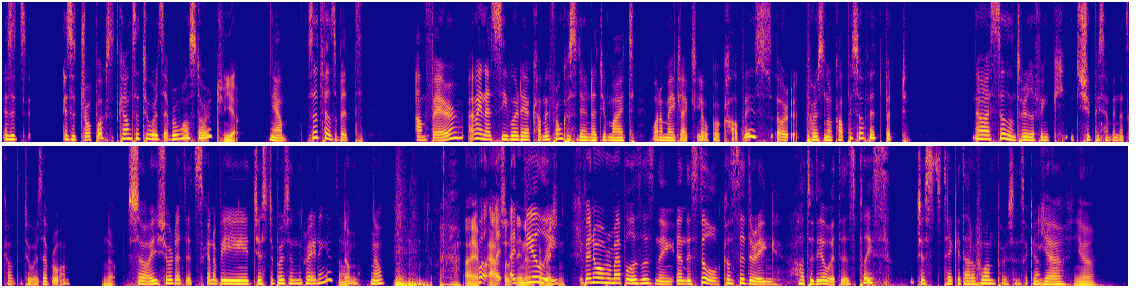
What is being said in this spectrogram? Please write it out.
is it is it Dropbox that counts it towards everyone's storage? Yeah. Yeah. So it feels a bit unfair. I mean, I see where they're coming from, considering that you might want to make like local copies or personal copies of it. But no, I still don't really think it should be something that's counted towards everyone. No. So are you sure that it's going to be just the person creating it? No. Um, no. I have Well, I- absolutely no ideally- information. If anyone from Apple is listening and is still considering how to deal with this, please just take it out of one person's account. Yeah, yeah.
